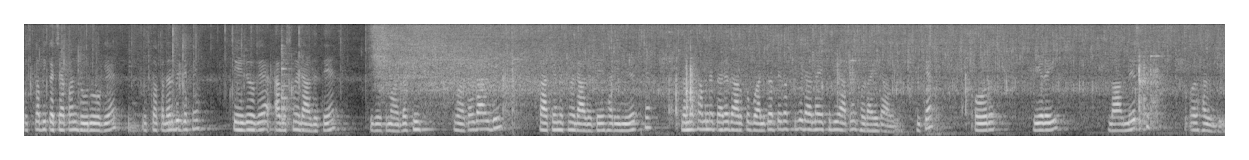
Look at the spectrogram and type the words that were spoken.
उसका भी कच्चापन दूर हो गया उसका कलर भी देखें चेंज हो गया अब इसमें डाल देते हैं जो टमाटर थी, टमाटर डाल दी, साथ ही हम इसमें डाल देते हैं हरी मिर्च। नमक हमने पहले दाल को बॉयल करते वक्त भी डाला इसलिए आपने थोड़ा ही डाल दिया, ठीक है? और ये रही लाल मिर्च और हल्दी।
